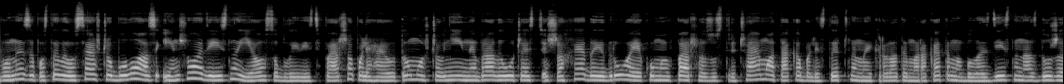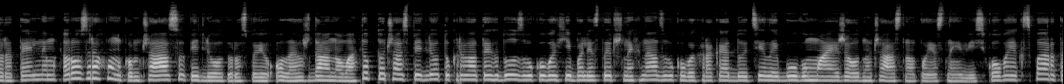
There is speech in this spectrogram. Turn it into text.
вони запустили усе, що було. А з іншого дійсно є особливість. Перша полягає у тому, що в ній не брали участь шахеди, і друга, яку ми вперше зустрічаємо, атака балістичними і крилатими ракетами була здійснена з дуже ретельним розрахунком часу підльоту, розповів Олег Жданова. Тобто, час підльоту крилатих дозвукових і балістичних надзвукових ракет до цілей був майже одночасно, пояснив військовий експерт.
